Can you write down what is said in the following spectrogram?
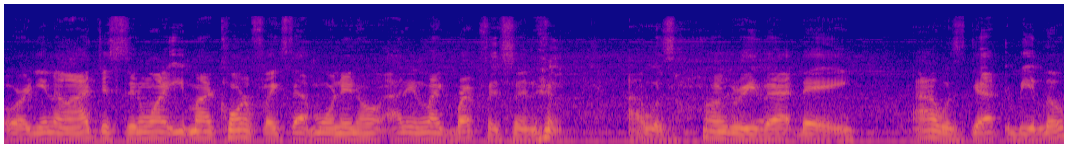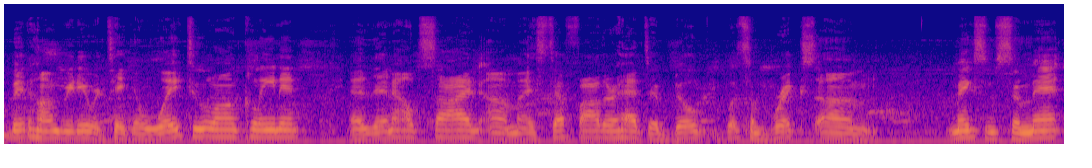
Or, you know, I just didn't want to eat my cornflakes that morning. Or I didn't like breakfast. And I was hungry that day. I was got to be a little bit hungry. They were taking way too long cleaning. And then outside, um, my stepfather had to build, put some bricks, um, make some cement,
